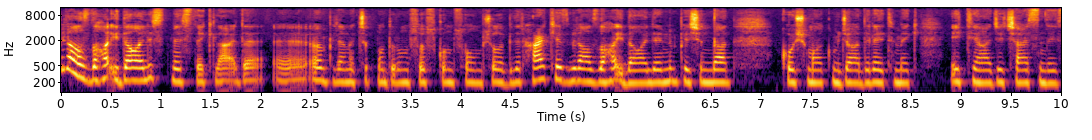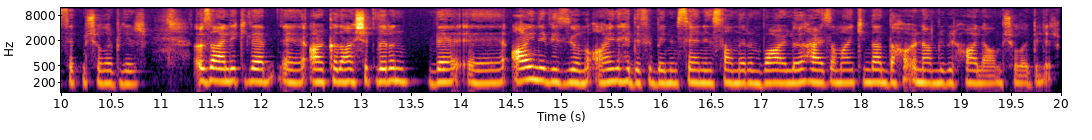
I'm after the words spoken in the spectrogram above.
biraz daha idealist mesleklerde e, ön plana çıkma durumu söz konusu olmuş olabilir. Herkes biraz daha ideallerinin peşinden koşmak, mücadele etmek ihtiyacı içerisinde hissetmiş olabilir. Özellikle e, arkadaşlıkların ve e, aynı vizyonu, aynı hedefi benimseyen insanların varlığı her zamankinden daha önemli bir hal almış olabilir.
